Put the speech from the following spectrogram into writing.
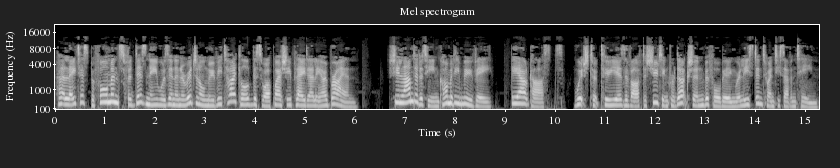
Her latest performance for Disney was in an original movie titled The Swap where she played Ellie O'Brien. She landed a teen comedy movie, The Outcasts which took two years of after-shooting production before being released in 2017.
